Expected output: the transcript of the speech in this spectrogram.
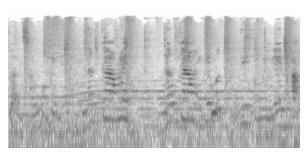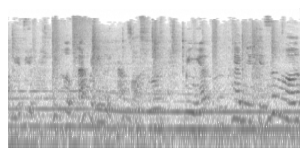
chuẩn sống của mình để mình nâng cao lên nâng cao những cái mức tự tin của mình lên bằng cái việc mình hợp tác với những người khác giỏi hơn mình thêm những kiến thức hơn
